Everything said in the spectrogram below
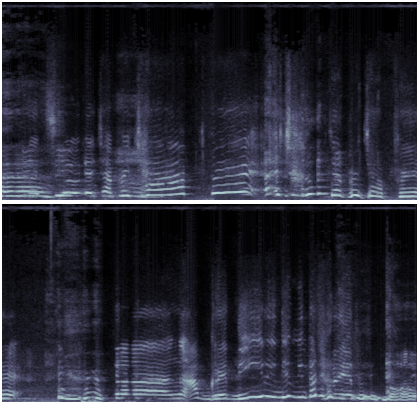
Udah capek-capek, capek-capek. Nge- Nge-upgrade diri dia minta dari nol.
